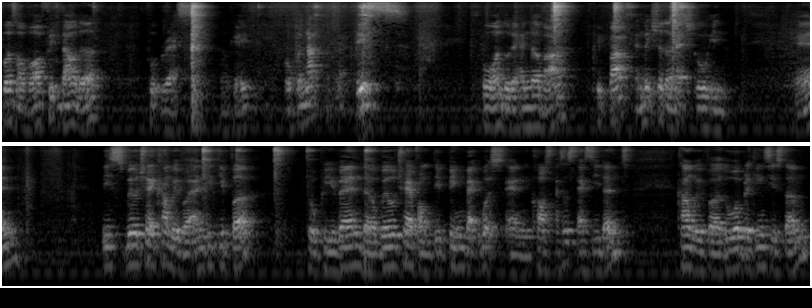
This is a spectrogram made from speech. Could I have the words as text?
first of all, flip down the footrest. Okay, open up like this. Hold on to the handlebar, flip up, and make sure the latch go in. And this wheelchair come with an anti-tipper to prevent the wheelchair from tipping backwards and cause accident. Come with a dual braking system.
